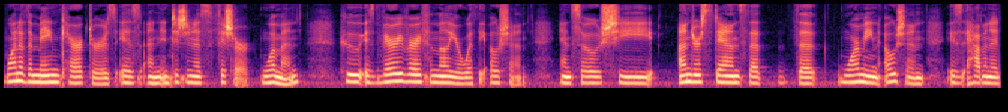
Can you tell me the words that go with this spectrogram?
one of the main characters is an indigenous fisher woman who is very, very familiar with the ocean. And so she understands that the warming ocean is having a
